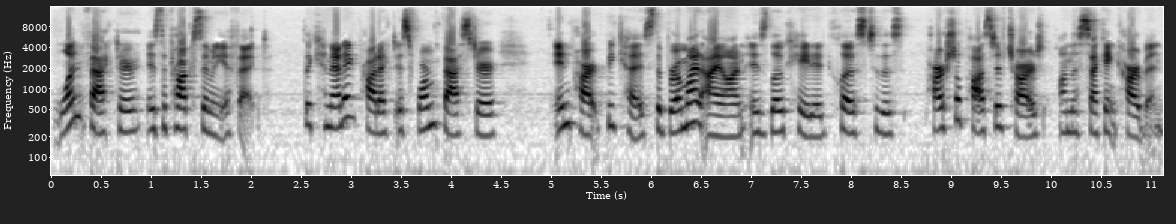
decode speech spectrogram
One factor is the proximity effect. The kinetic product is formed faster in part because the bromide ion is located close to the partial positive charge on the second carbon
